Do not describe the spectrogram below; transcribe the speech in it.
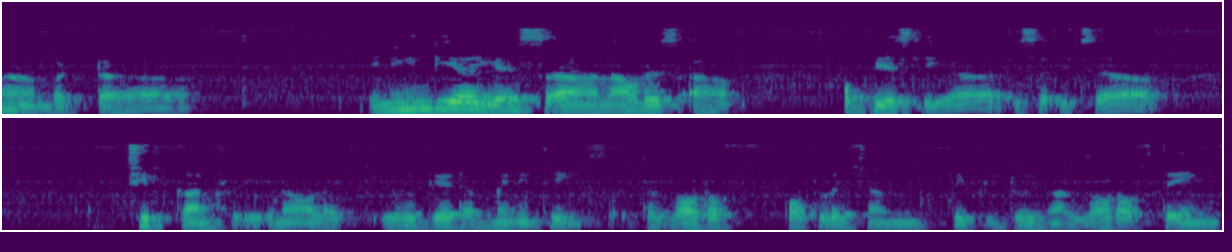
Uh, but uh, in India yes uh, nowadays uh, obviously uh, it's, a, it's a cheap country you know like you get uh, many things. A lot of population people doing a lot of things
